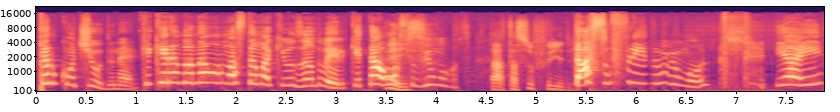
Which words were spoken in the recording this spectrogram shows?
pelo conteúdo, né? Que querendo ou não, nós estamos aqui usando ele, porque tá É osso, isso. viu, moço? Tá, tá sofrido. Tá sofrido, viu, moço? E aí,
